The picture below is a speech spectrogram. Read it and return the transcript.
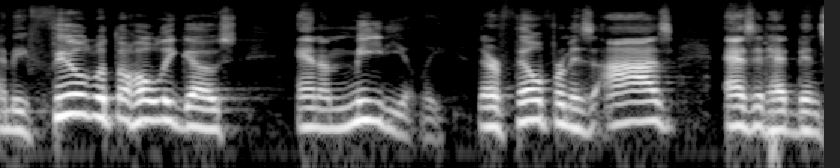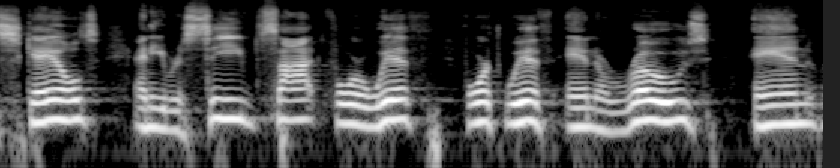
and be filled with the Holy Ghost. And immediately there fell from his eyes as it had been scales, and he received sight forthwith, forthwith and arose and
